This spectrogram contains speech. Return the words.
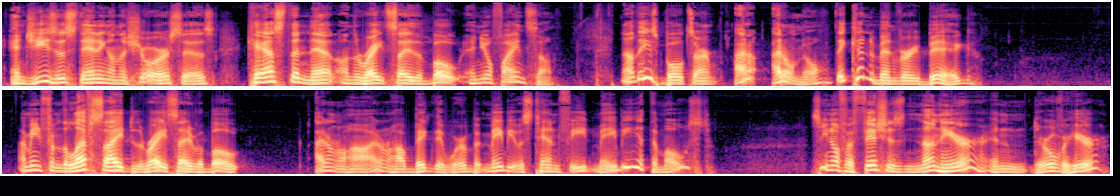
and Jesus, standing on the shore, says, Cast the net on the right side of the boat and you'll find some. Now these boats aren't I don't I don't know. They couldn't have been very big. I mean from the left side to the right side of a boat, I don't know how I don't know how big they were, but maybe it was ten feet, maybe at the most. So you know, if a fish is none here and they're over here,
